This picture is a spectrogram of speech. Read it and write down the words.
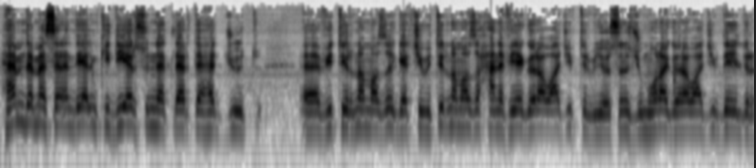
hem de mesela diyelim ki diğer sünnetler teheccüd, e, vitir namazı. Gerçi vitir namazı Hanefi'ye göre vaciptir biliyorsunuz. Cumhur'a göre vacip değildir.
